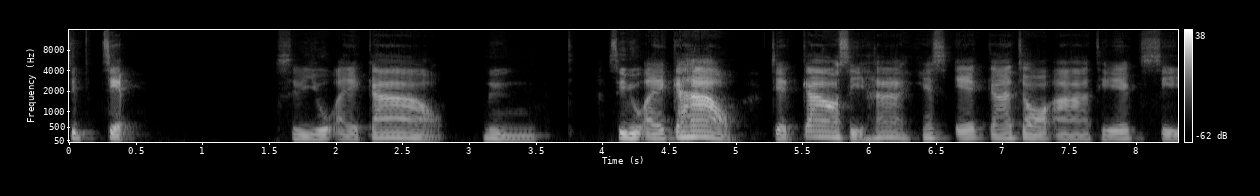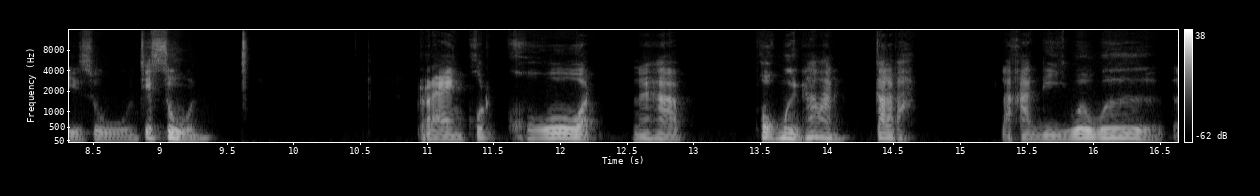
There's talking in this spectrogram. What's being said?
17 CPU i9 1 CPU i9 7945 HX การ์ดจอ RTX 4070 แรงโคตรนะครับ 65,000กระบาทราคาดีเวอร์เวอร์เอ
